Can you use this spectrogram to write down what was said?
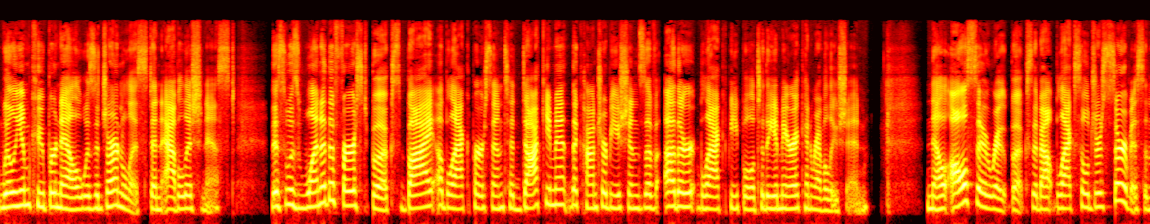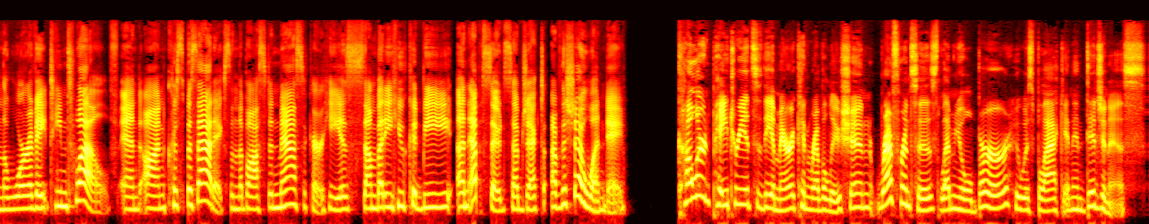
William Cooper Nell was a journalist and abolitionist. This was one of the first books by a Black person to document the contributions of other Black people to the American Revolution. Nell also wrote books about Black soldiers' service in the War of 1812 and on Crispus Attucks and the Boston Massacre. He is somebody who could be an episode subject of the show one day. Colored Patriots of the American Revolution references Lemuel Burr, who was Black and Indigenous.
